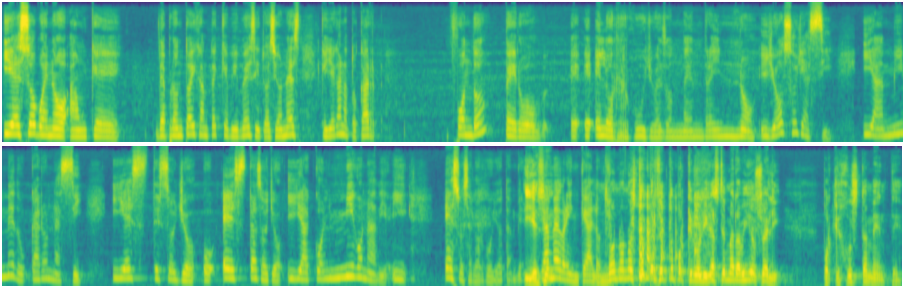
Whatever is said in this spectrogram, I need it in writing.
Y eso, bueno, aunque de pronto hay gente que vive situaciones que llegan a tocar fondo, pero eh, eh, el orgullo es donde entra y no. Y yo soy así. Y a mí me educaron así. Y este soy yo o esta soy yo. Y a conmigo nadie. Y eso es el orgullo también. ya me brinqué al otro. No, no, no, está perfecto porque lo ligaste maravilloso, Eli. Porque justamente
